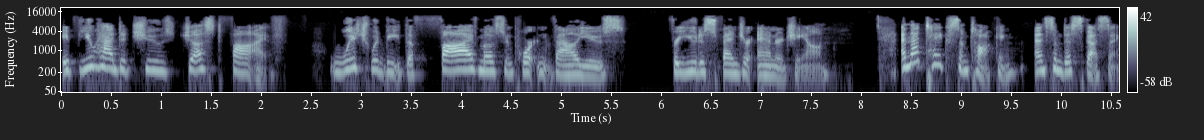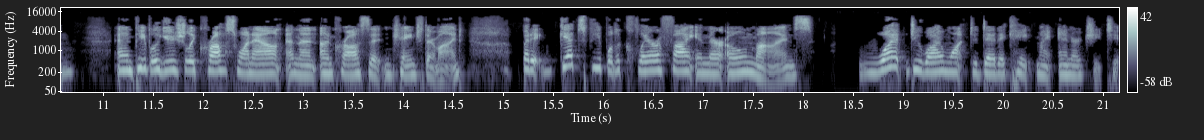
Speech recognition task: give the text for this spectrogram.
If you had to choose just five, which would be the five most important values for you to spend your energy on? And that takes some talking and some discussing. And people usually cross one out and then uncross it and change their mind. But it gets people to clarify in their own minds what do I want to dedicate my energy to?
